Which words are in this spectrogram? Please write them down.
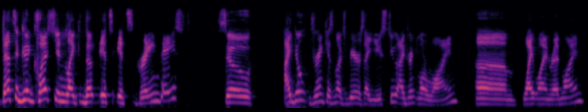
That's a good question. Like the it's it's grain based. So I don't drink as much beer as I used to. I drink more wine, um, white wine, red wine,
